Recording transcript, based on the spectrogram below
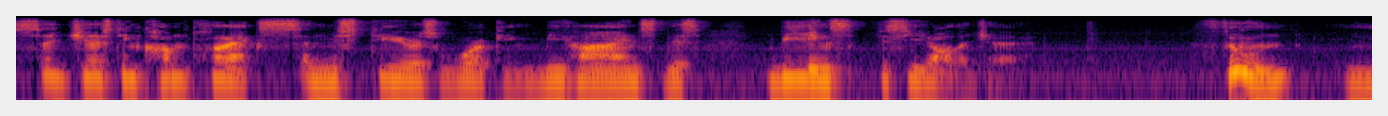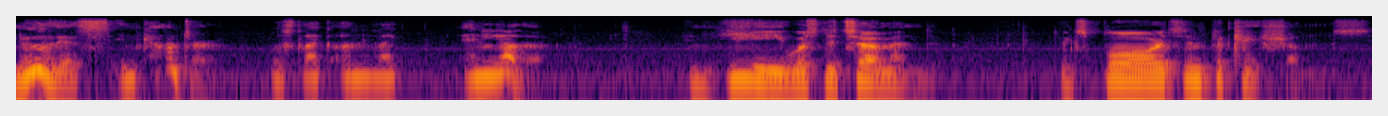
suggesting complex and mysterious working behind this being's physiology. Thun knew this encounter was like unlike any other, and he was determined to explore its implications.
